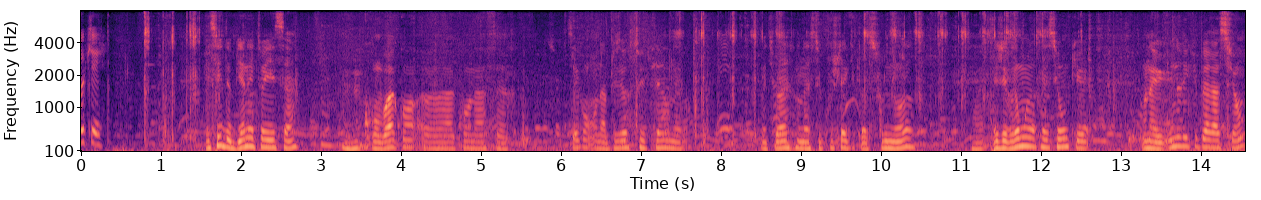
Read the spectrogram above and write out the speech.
Ok. Essaye de bien nettoyer ça. Pour qu'on voit à quoi, euh, à quoi on a affaire. Tu sais qu'on a plusieurs trucs là. On a... Mais tu vois, on a cette couche là qui passe sous le noir. Et j'ai vraiment l'impression que on a eu une récupération.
